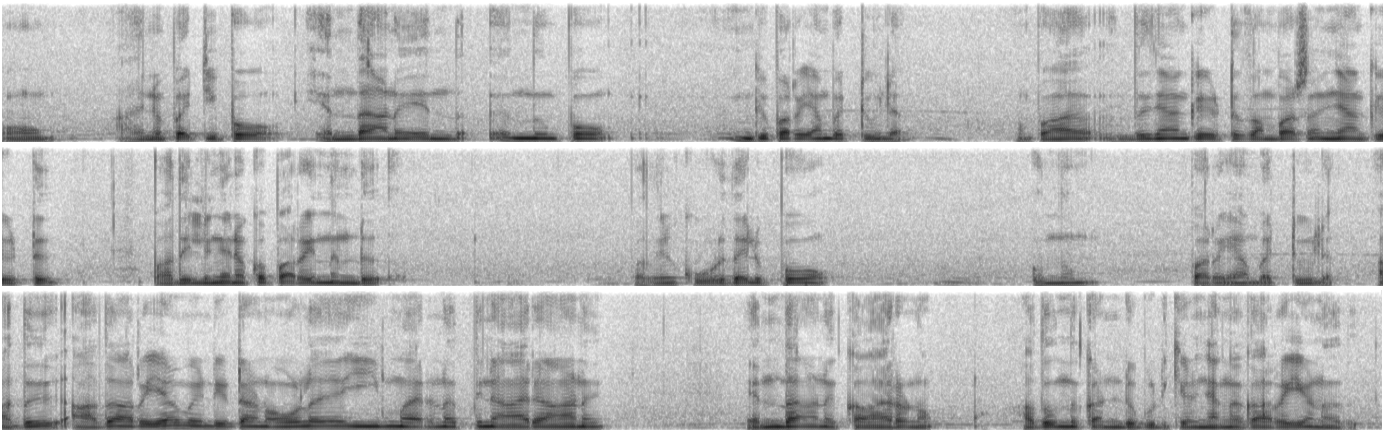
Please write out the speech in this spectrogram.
ഓ അതിനെപ്പറ്റി ഇപ്പോൾ എന്താണ് എന്ത് എന്നും ഇപ്പോൾ എനിക്ക് പറയാൻ പറ്റൂല. അപ്പോൾ ആ ഇത് ഞാൻ കേട്ട് സംഭാഷണം ഞാൻ കേട്ട് അപ്പോൾ അതിലിങ്ങനെയൊക്കെ പറയുന്നുണ്ട്. അപ്പോൾ അതിൽ കൂടുതലിപ്പോൾ ഒന്നും പറയാൻ പറ്റൂല. അത് അതറിയാൻ വേണ്ടിയിട്ടാണ് ഓളെ ഈ മരണത്തിന് ആരാണ് എന്താണ് കാരണം അതൊന്ന് കണ്ടുപിടിക്കണം. ഞങ്ങൾക്ക് അറിയണത്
